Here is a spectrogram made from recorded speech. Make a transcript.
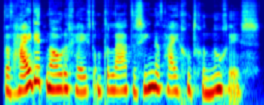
Dat hij dit nodig heeft om te laten zien dat hij goed genoeg is.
